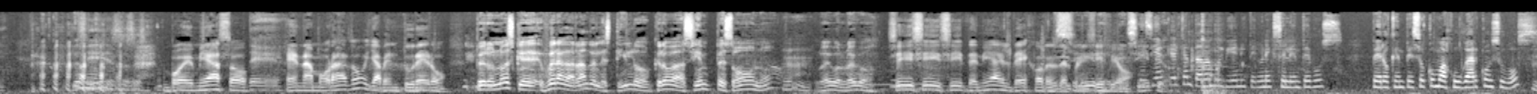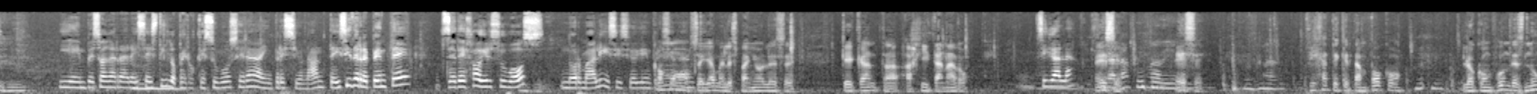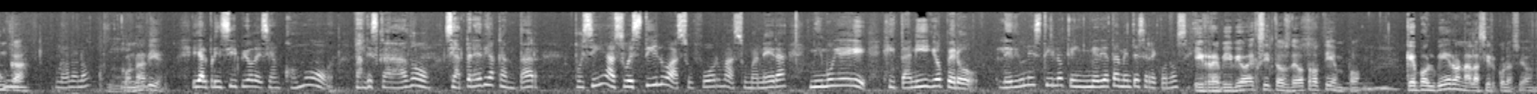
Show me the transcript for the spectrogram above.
sí, eso es- Bohemiazo, De- enamorado y aventurero. Pero no es que fuera agarrando el estilo, creo así empezó, ¿no? Luego, luego. Sí, sí, sí, tenía el dejo desde el Sí, desde el principio. Decían que él cantaba muy bien y tenía una excelente voz, pero que empezó como a jugar con su voz y empezó a agarrar ese estilo, pero que su voz era impresionante. Y si de repente se deja oír su voz normal y sí se oye ¿Cómo impresionante. se llama el español ese que canta agitanado? Cigala. Ese, ese. Fíjate que tampoco lo confundes nunca No, no, no. con No. nadie. Y al principio decían, ¿cómo? Tan descarado, se atreve a cantar. Pues sí, a su estilo, a su forma, a su manera, ni muy eh, gitanillo, pero le dio un estilo que inmediatamente se reconoce. Y revivió éxitos de otro tiempo que volvieron a la circulación.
